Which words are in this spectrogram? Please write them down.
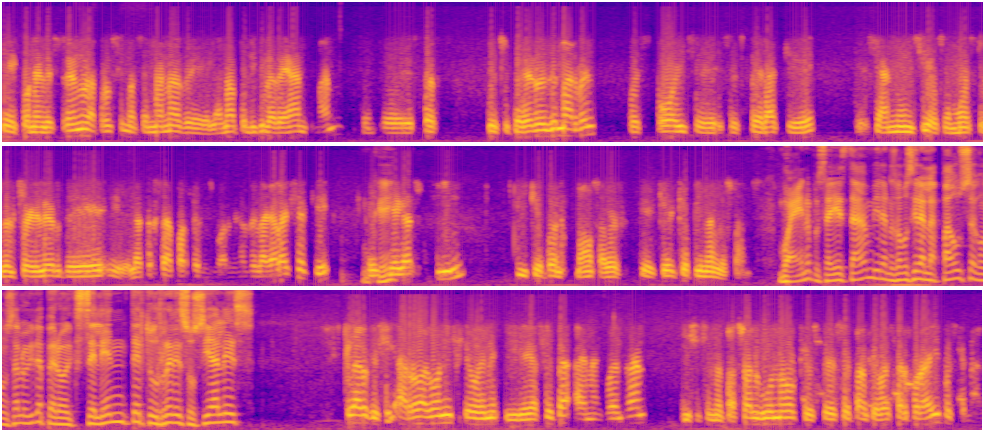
eh, con el estreno la próxima semana de la nueva película de Ant-Man, dentro de estas de superhéroes de Marvel, pues hoy se, se espera que eh, se anuncie o se muestre el trailer de eh, la tercera parte de los Guardianes de la Galaxia, que okay. llega a su fin y que, bueno, vamos a ver qué, qué, qué, opinan los fans. Bueno, pues ahí está. Mira, nos vamos a ir a la pausa, Gonzalo Lira, pero excelente tus redes sociales. Claro que sí, arroba gonis, g o n y z ahí me encuentran. Y si se me pasó alguno que ustedes sepan que va a estar por ahí, pues que nada.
